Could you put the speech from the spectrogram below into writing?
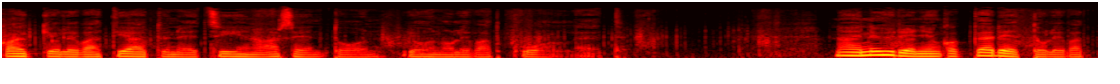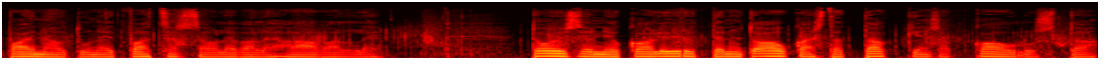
Kaikki olivat jäätyneet siihen asentoon, johon olivat kuolleet. Näin yhden, jonka kädet olivat painautuneet vatsassa olevalle haavalle, toisen, joka oli yrittänyt aukaista takkinsa kaulusta,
